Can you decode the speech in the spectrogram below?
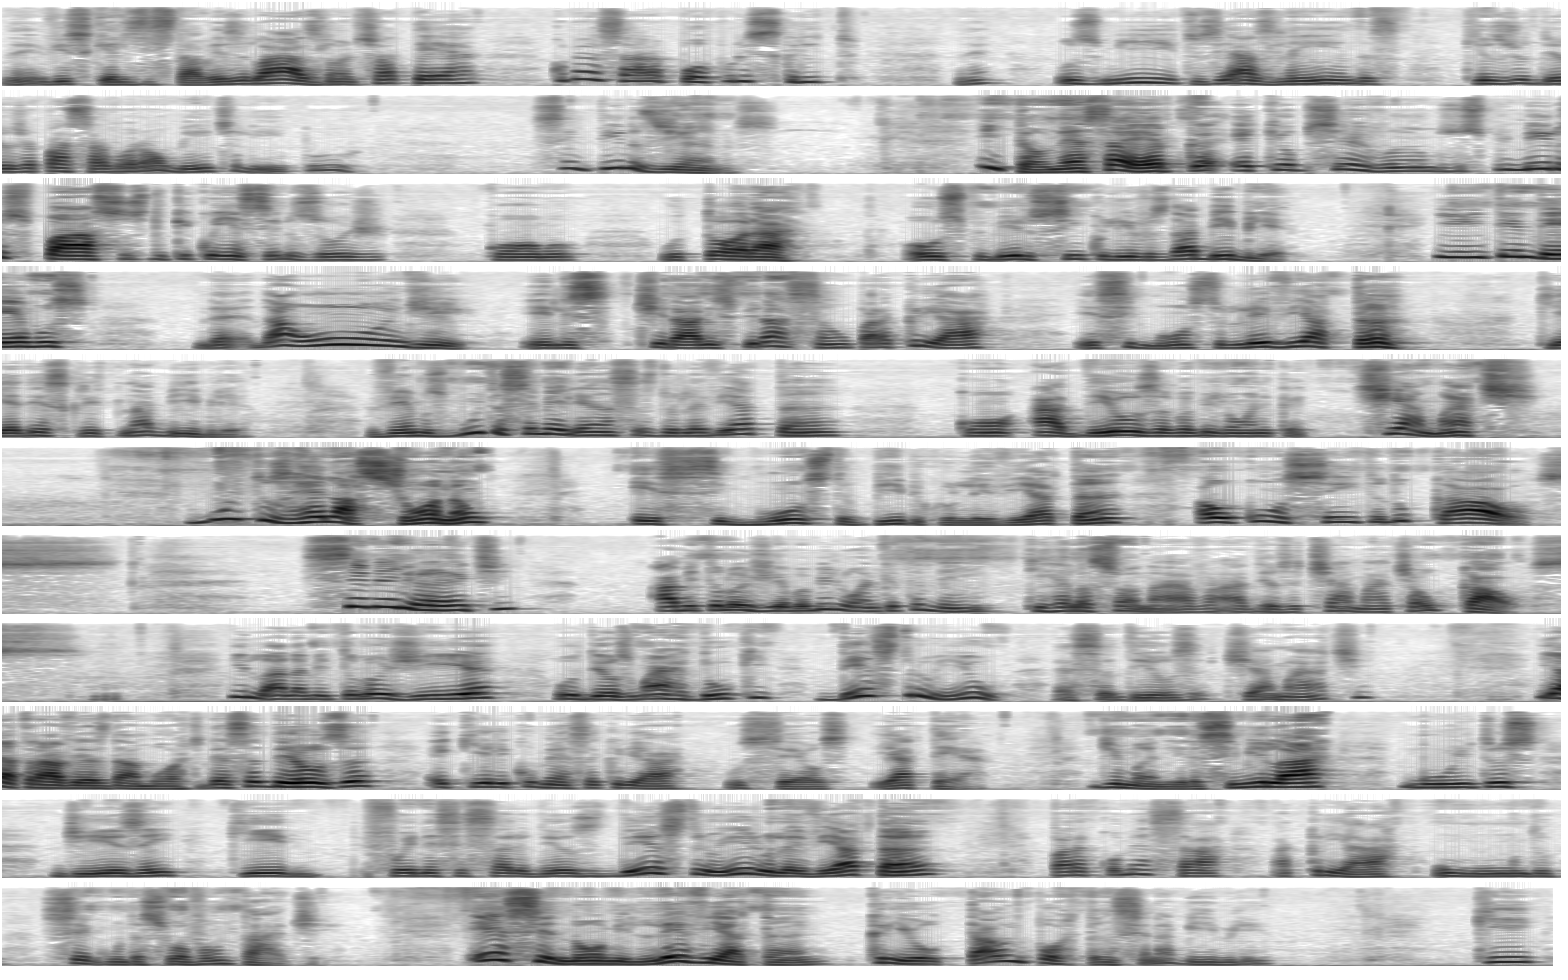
né, visto que eles estavam exilados, longe de sua terra, começaram a pôr por escrito né, os mitos e as lendas que os judeus já passavam oralmente ali por centenas de anos. Então, nessa época é que observamos os primeiros passos do que conhecemos hoje como o Torá, ou os primeiros cinco livros da Bíblia. E entendemos né, da onde eles tiraram inspiração para criar esse monstro Leviatã, que é descrito na Bíblia. Vemos muitas semelhanças do Leviatã com a deusa babilônica Tiamat. Muitos relacionam esse monstro bíblico Leviatã ao conceito do caos, semelhante à mitologia babilônica também, que relacionava a deusa Tiamat ao caos. E lá na mitologia, o deus Marduk destruiu essa deusa Tiamat, e através da morte dessa deusa é que ele começa a criar os céus e a terra. De maneira similar, muitos dizem que foi necessário Deus destruir o Leviatã para começar a criar o um mundo segundo a sua vontade. Esse nome Leviatã criou tal importância na Bíblia que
